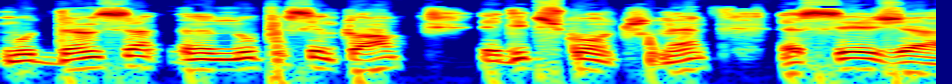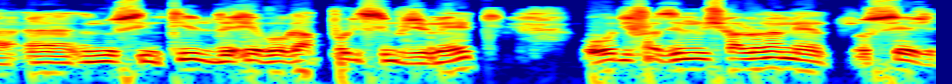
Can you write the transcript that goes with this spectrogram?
mudança uh, no percentual uh, de desconto, né? Uh, seja no sentido de revogar pura e simplesmente ou de fazer um escalonamento, ou seja,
